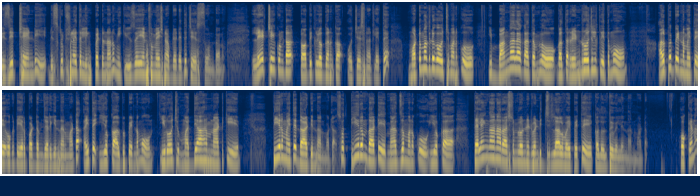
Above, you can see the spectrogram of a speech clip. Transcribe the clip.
విజిట్ చేయండి. డిస్క్రిప్షన్లో అయితే లింక్ పెట్టున్నాను. మీకు యూజ్ అయ్యే ఇన్ఫర్మేషన్ అప్డేట్ అయితే చేస్తూ ఉంటాను. లేట్ చేయకుండా టాపిక్లో కనుక వచ్చేసినట్లయితే మొట్టమొదటిగా వచ్చి మనకు ఈ బంగాళాఖాతంలో గత రెండు రోజుల క్రితము అల్పపీడనం అయితే ఒకటి ఏర్పడడం జరిగిందనమాట. అయితే ఈ యొక్క అల్పపీడనము ఈరోజు మధ్యాహ్నం నాటికి తీరం అయితే దాటిందనమాట. సో తీరం దాటి మ్యాక్సిమం మనకు ఈ యొక్క తెలంగాణ రాష్ట్రంలో ఉన్నటువంటి జిల్లాల వైపు అయితే కదులుతూ వెళ్ళిందనమాట ఓకేనా?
